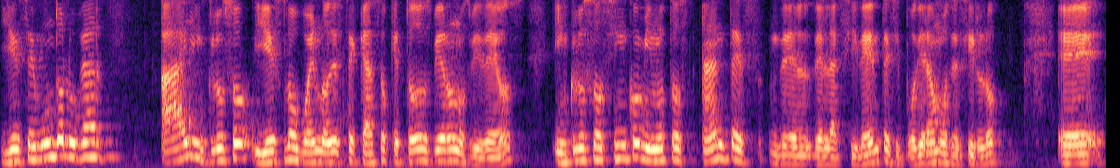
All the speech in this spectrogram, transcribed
Y en segundo lugar, hay incluso, y es lo bueno de este caso, que todos vieron los videos, incluso cinco minutos antes del, del accidente, si pudiéramos decirlo, eh,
